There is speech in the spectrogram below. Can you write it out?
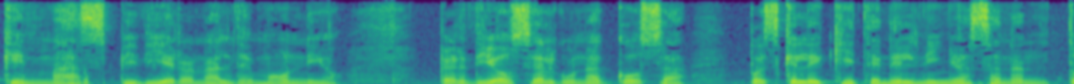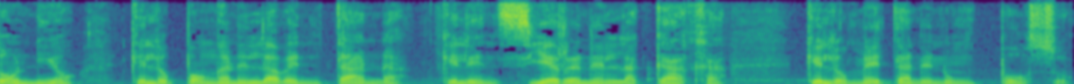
¿Qué más pidieron al demonio? perdióse alguna cosa, pues que le quiten el niño a San Antonio, que lo pongan en la ventana, que le encierren en la caja, que lo metan en un pozo.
